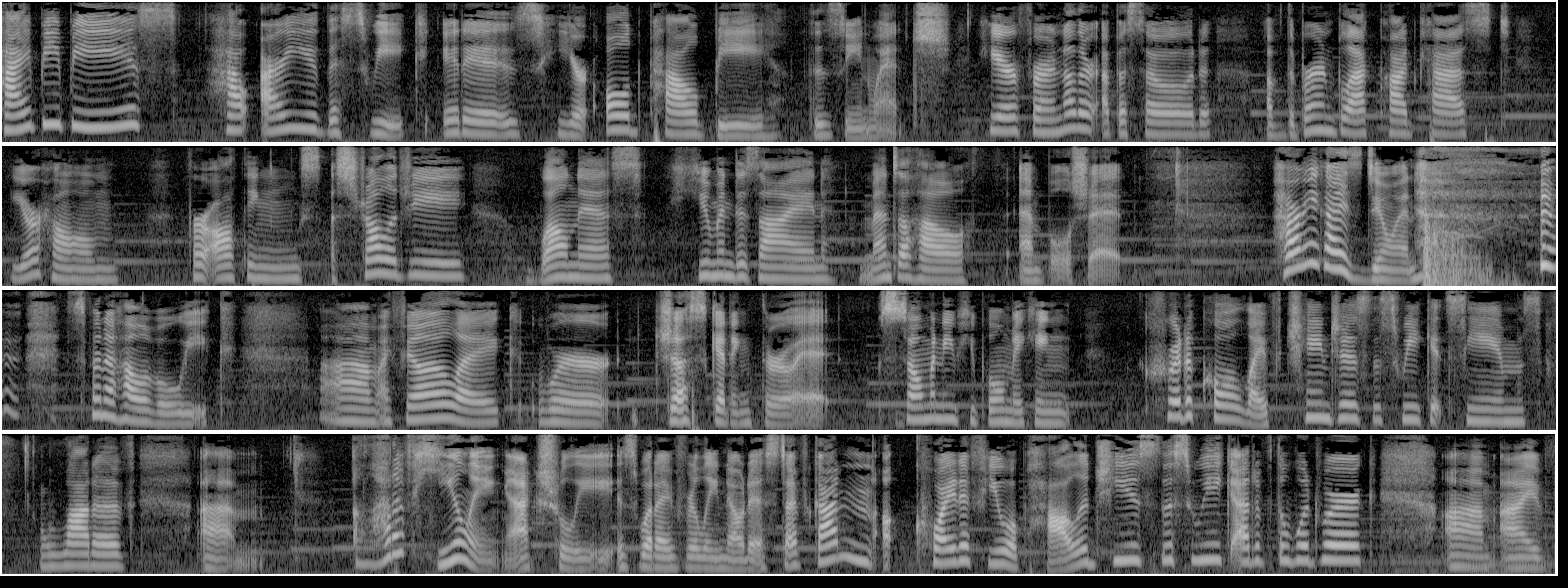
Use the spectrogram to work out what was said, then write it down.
Hi, BBs. How are you this week? It is your old pal Bee, the Zine Witch, here for another episode of the Burn Black podcast, your home for all things astrology, wellness, human design, mental health, and bullshit. How are you guys doing? it's been a hell of a week. Um, I feel like we're just getting through it. So many people making critical life changes this week, it seems. a lot of um, a lot of healing actually is what I've really noticed. I've gotten uh, quite a few apologies this week out of the woodwork. Um, I've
